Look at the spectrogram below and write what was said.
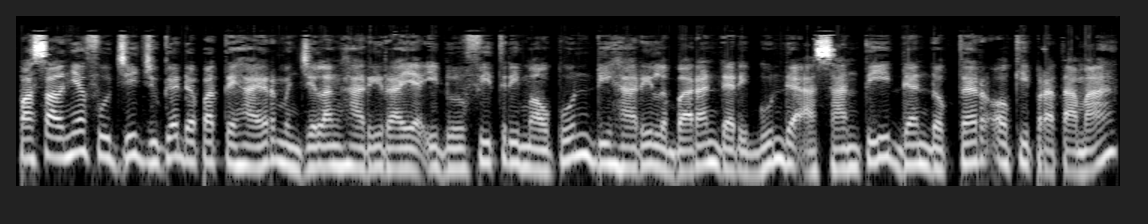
Pasalnya Fuji juga dapat THR menjelang Hari Raya Idul Fitri maupun di hari lebaran dari Bunda Asanti dan Dr. Oki Pratama,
